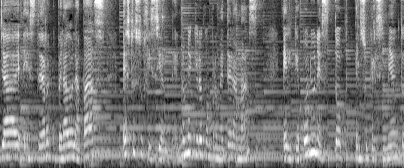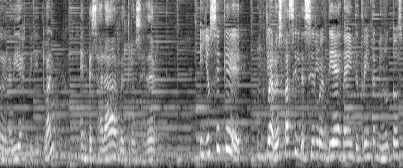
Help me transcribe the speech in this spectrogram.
ya este, he recuperado la paz, esto es suficiente, no me quiero comprometer a más, el que pone un stop en su crecimiento de la vida espiritual empezará a retroceder. Y yo sé que, claro, es fácil decirlo en 10, 20, 30 minutos,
